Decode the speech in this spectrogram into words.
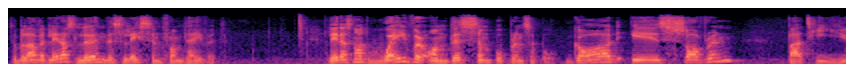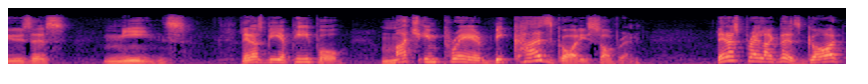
So, beloved, let us learn this lesson from David. Let us not waver on this simple principle. God is sovereign, but he uses means. Let us be a people much in prayer because God is sovereign. Let us pray like this God,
